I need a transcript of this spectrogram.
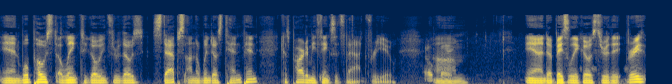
And we'll post a link to going through those steps on the Windows 10 pin because part of me thinks it's that for you. Okay. Um, and uh, basically, it goes through the very,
